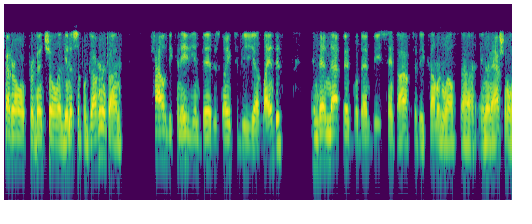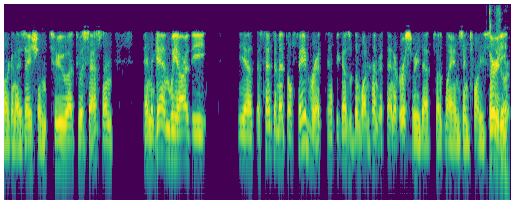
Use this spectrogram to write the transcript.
federal, provincial, and municipal government on how the Canadian bid is going to be uh, landed, and then that bid will then be sent off to the Commonwealth uh, International Organization to uh, to assess. And and again, we are the the, the sentimental favorite because of the 100th anniversary that lands in 2030. Sure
